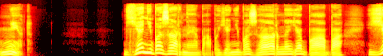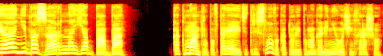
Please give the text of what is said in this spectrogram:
«Нет». «Я не базарная баба, я не базарная баба, я не базарная баба». Как мантру повторяя эти три слова, которые помогали не очень хорошо,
